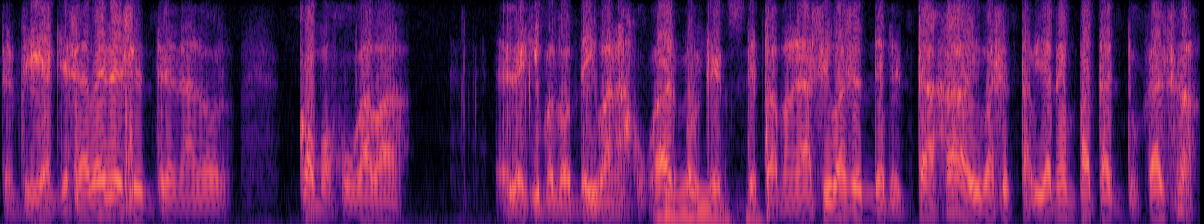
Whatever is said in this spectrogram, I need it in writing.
tendría que saber ese entrenador cómo jugaba el equipo donde iban a jugar, Debería, porque sí. de todas maneras ibas en desventaja, ibas a estar bien empatar en tu casa.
